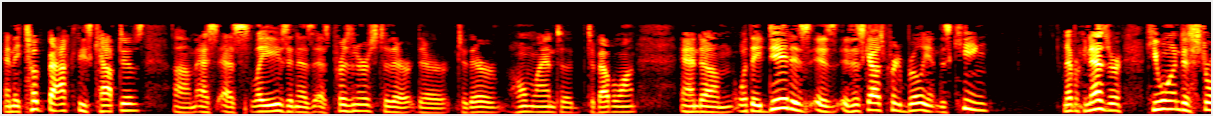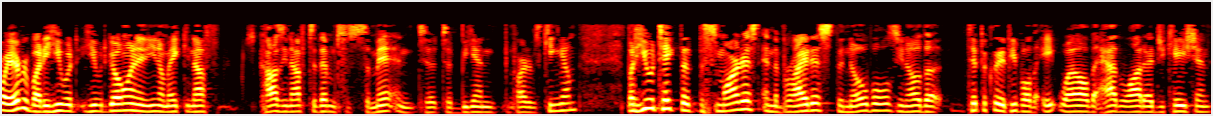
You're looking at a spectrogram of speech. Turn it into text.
and they took back these captives um, as, as slaves and as, as prisoners to their, their, to their homeland, to, to Babylon. And um, what they did is, is, is this guy was pretty brilliant. This king Nebuchadnezzar, he wouldn't destroy everybody. He would he would go in and you know make enough cause enough to them to submit and to, to begin part of his kingdom. But he would take the, the smartest and the brightest, the nobles, you know, the typically the people that ate well, that had a lot of education.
